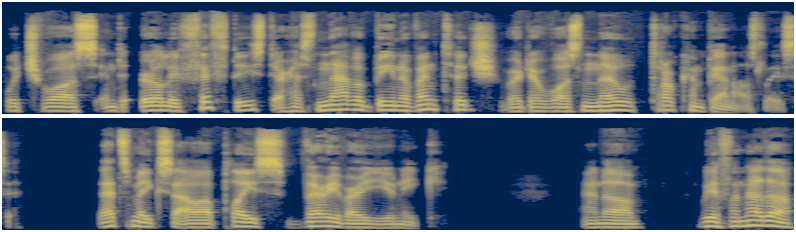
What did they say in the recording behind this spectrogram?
which was in the early 50s, there has never been a vintage where there was no Trockenbeerenauslese. That makes our place very, very unique. And uh, we have another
